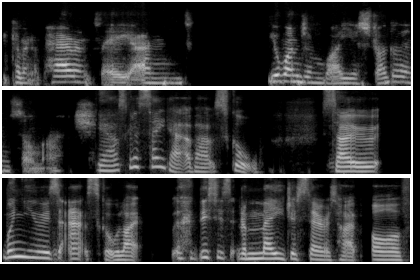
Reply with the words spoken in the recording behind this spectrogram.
becoming a parent, say, and you're wondering why you're struggling so much. Yeah, I was going to say that about school. So when you was at school, like this is a major stereotype of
